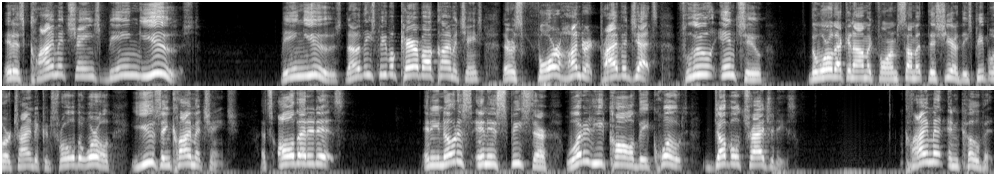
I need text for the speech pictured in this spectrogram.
It is climate change being used. Being used. None of these people care about climate change. There's 400 private jets flew into the World Economic Forum summit this year. These people who are trying to control the world using climate change. That's all that it is. And he noticed in his speech there, what did he call the quote, double tragedies? climate and COVID.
